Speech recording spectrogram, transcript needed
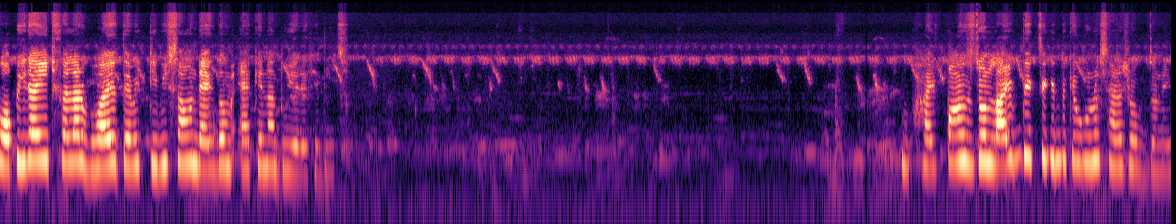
কপিরাইট ফেলার ভয়েতে আমি টিভি সাউন্ড একদম একে না দুয়ে রেখে দিয়েছি। ভাই, পাঁচজন লাইভ দেখছে কিন্তু কেউ কোনো সারা শব্দ নেই।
